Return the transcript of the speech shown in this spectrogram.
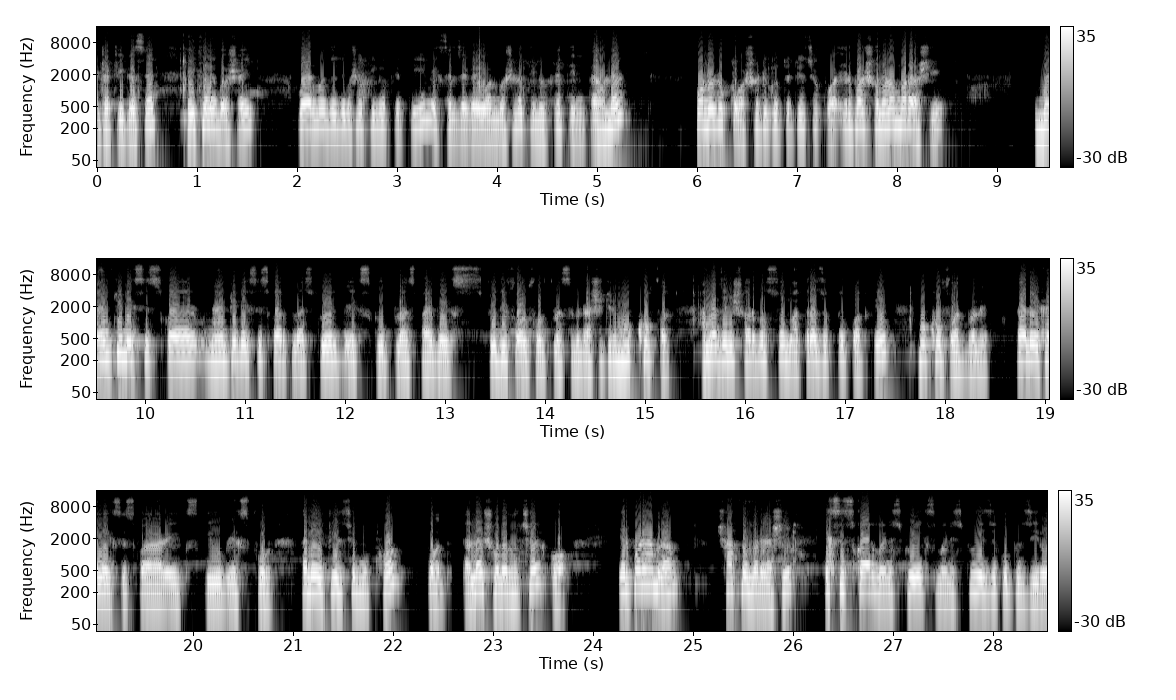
এটা ঠিক আছে। এখানে বসাই ওয়াই এর মান যদি বসাই তিন ওকে তিন এক্সের জায়গায় ওয়ান বসালে তিন ওকে তিন। তাহলে পনেরো ক, সঠিক উত্তরটি হচ্ছে ক। এরপর ষোলো নম্বর আসি। Nineteen x square nineteen x square twelve x cube five x মুখ্য পদ। আমরা জানি সর্বোচ্চ মাত্রাযুক্ত পদকে মুখ্য পদ বলে। তাহলে এখানে x square x cube x four তাহলে এটি হচ্ছে মুখ্য পদ। তাহলে ষোলো হচ্ছে ক। এরপরে আমরা সাত নম্বরে আসি। X square minus two x minus two is equal to zero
